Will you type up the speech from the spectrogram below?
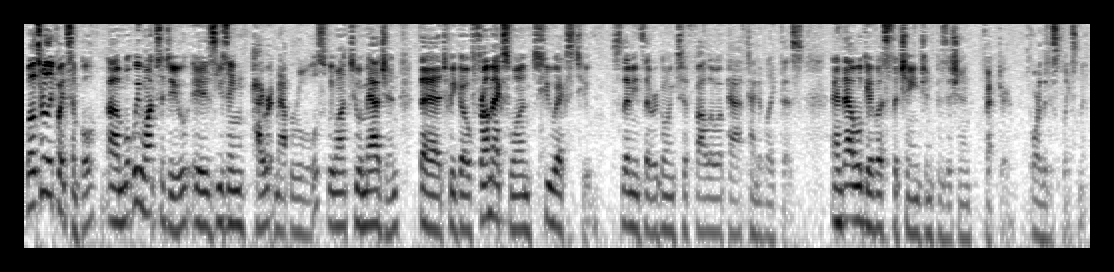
Well, it's really quite simple. Um, what we want to do is using pirate map rules, we want to imagine that we go from x1 to x2. So that means that we're going to follow a path kind of like this. And that will give us the change in position vector or the displacement.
